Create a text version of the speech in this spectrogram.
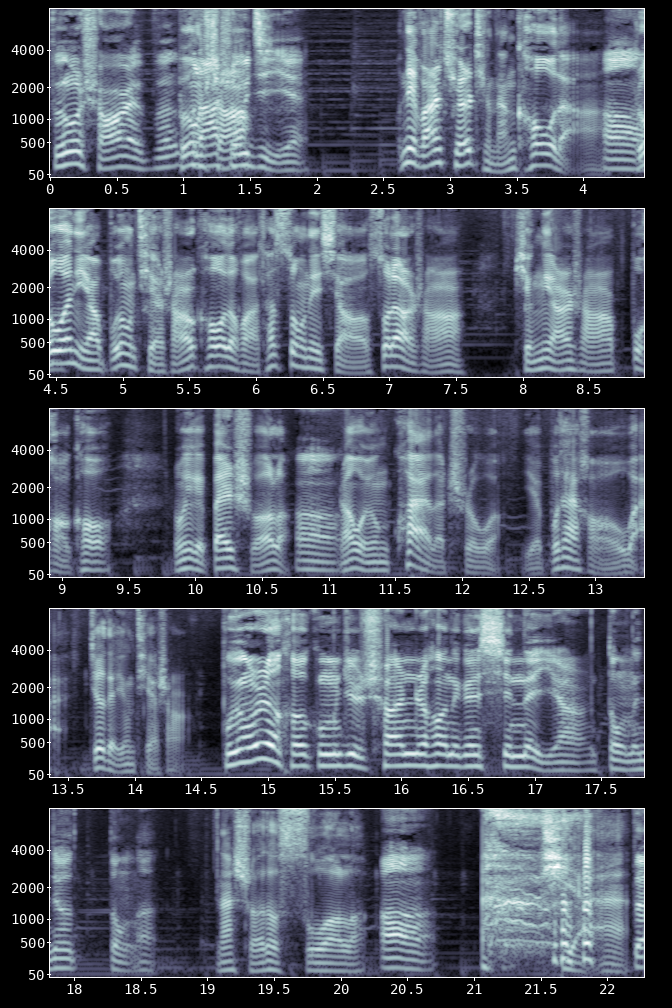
不用勺也不不用拿手挤，那玩意儿确实挺难抠的啊。如果你要不用铁勺抠的话，他送那小塑料勺、平沿勺不好抠。容易给掰折了，嗯，然后我用筷子吃过，也不太好崴，就得用铁勺。不用任何工具，吃完之后那跟新的一样，懂的就懂了。拿舌头缩了啊，舔。对，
